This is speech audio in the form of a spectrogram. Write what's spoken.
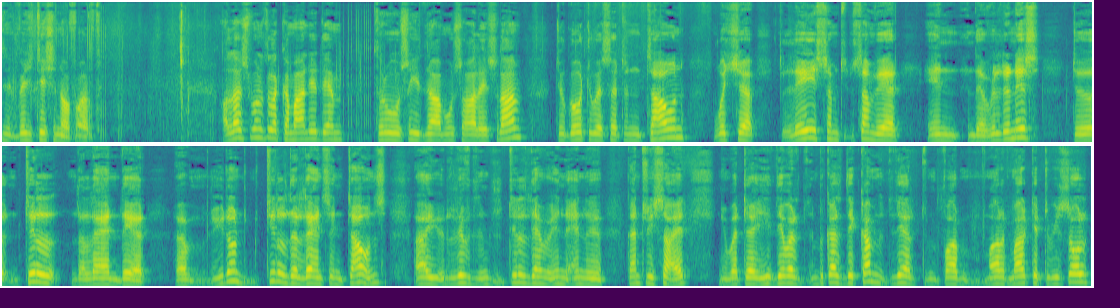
vegetation of earth. Allah subhanahu wa ta'ala commanded them through Sayyidina Musa alayhi salam to go to a certain town which uh, lay some, somewhere in the wilderness to till the land there. Um, you don't till the lands in towns. I lived till them in in the countryside, but uh, they were because they come there for market to be sold,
